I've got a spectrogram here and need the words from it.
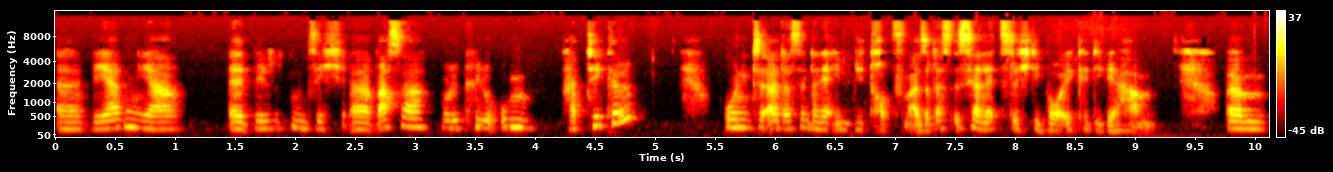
äh, werden ja, äh, bilden sich äh, Wassermoleküle um Partikel. Und äh, das sind dann ja eben die Tropfen. Also das ist ja letztlich die Wolke, die wir haben. Ähm,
